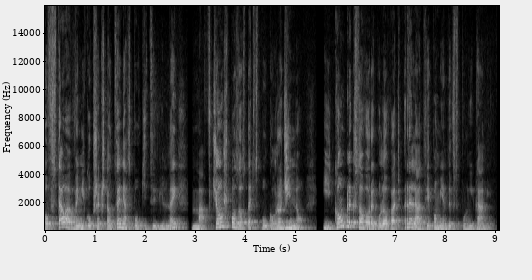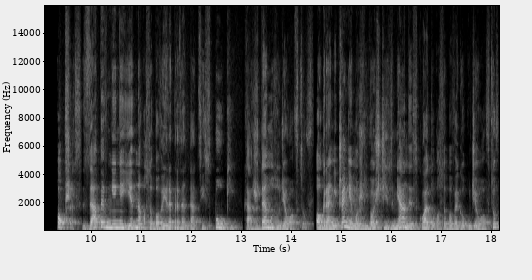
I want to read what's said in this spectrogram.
powstała w wyniku przekształcenia spółki cywilnej ma wciąż pozostać spółką rodzinną i kompleksowo regulować relacje pomiędzy wspólnikami poprzez zapewnienie jednoosobowej reprezentacji spółki każdemu z udziałowców, ograniczenie możliwości zmiany składu osobowego udziałowców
